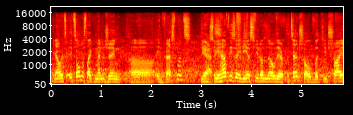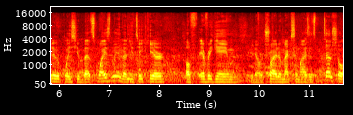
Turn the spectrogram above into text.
you know, it's, it's almost like managing uh, investments. Yes. So you have these ideas, you don't know their potential, but you try to place your bets wisely, and then you take care of every game. You know, try to maximize its potential,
